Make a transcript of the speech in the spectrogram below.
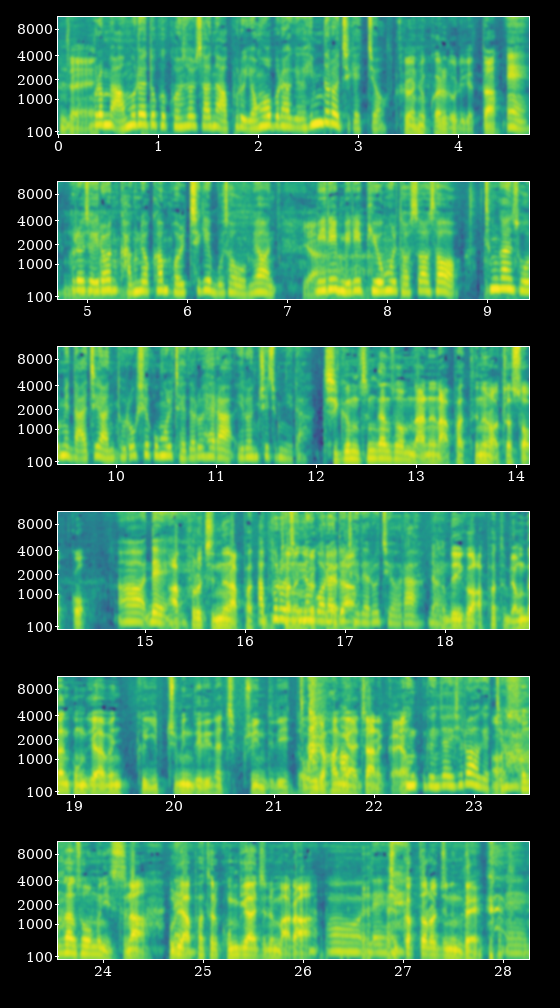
네. 그러면 아무래도 그 건설사는 앞으로 영업을 하기가 힘들어지겠죠. 그런 효과를 노리겠다. 예. 그래서 이런 강력한 벌칙이 무서우면 음. 야. 미리 미리 비용을 더 써서 층간 소음이 나지 않도록 시공을 제대로 해라 이런 취지입니다. 지금 층간 소음 나는 아파트는 어쩔 수 없고 아, 네. 앞으로 짓는 앞으로 아파트부터는 짓는 거라도 해라. 제대로 지어라. 야, 네. 근데 이거 아파트 명단 공개하면 그 입주민들이나 집주인들이 오히려 항의하지 않을까요? 굉- 굉장히 싫어하겠죠. 어, 순간 소음은 있으나 우리 네. 아파트를 공개하지는 마라. 어, 네. 집값 떨어지는데 네.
